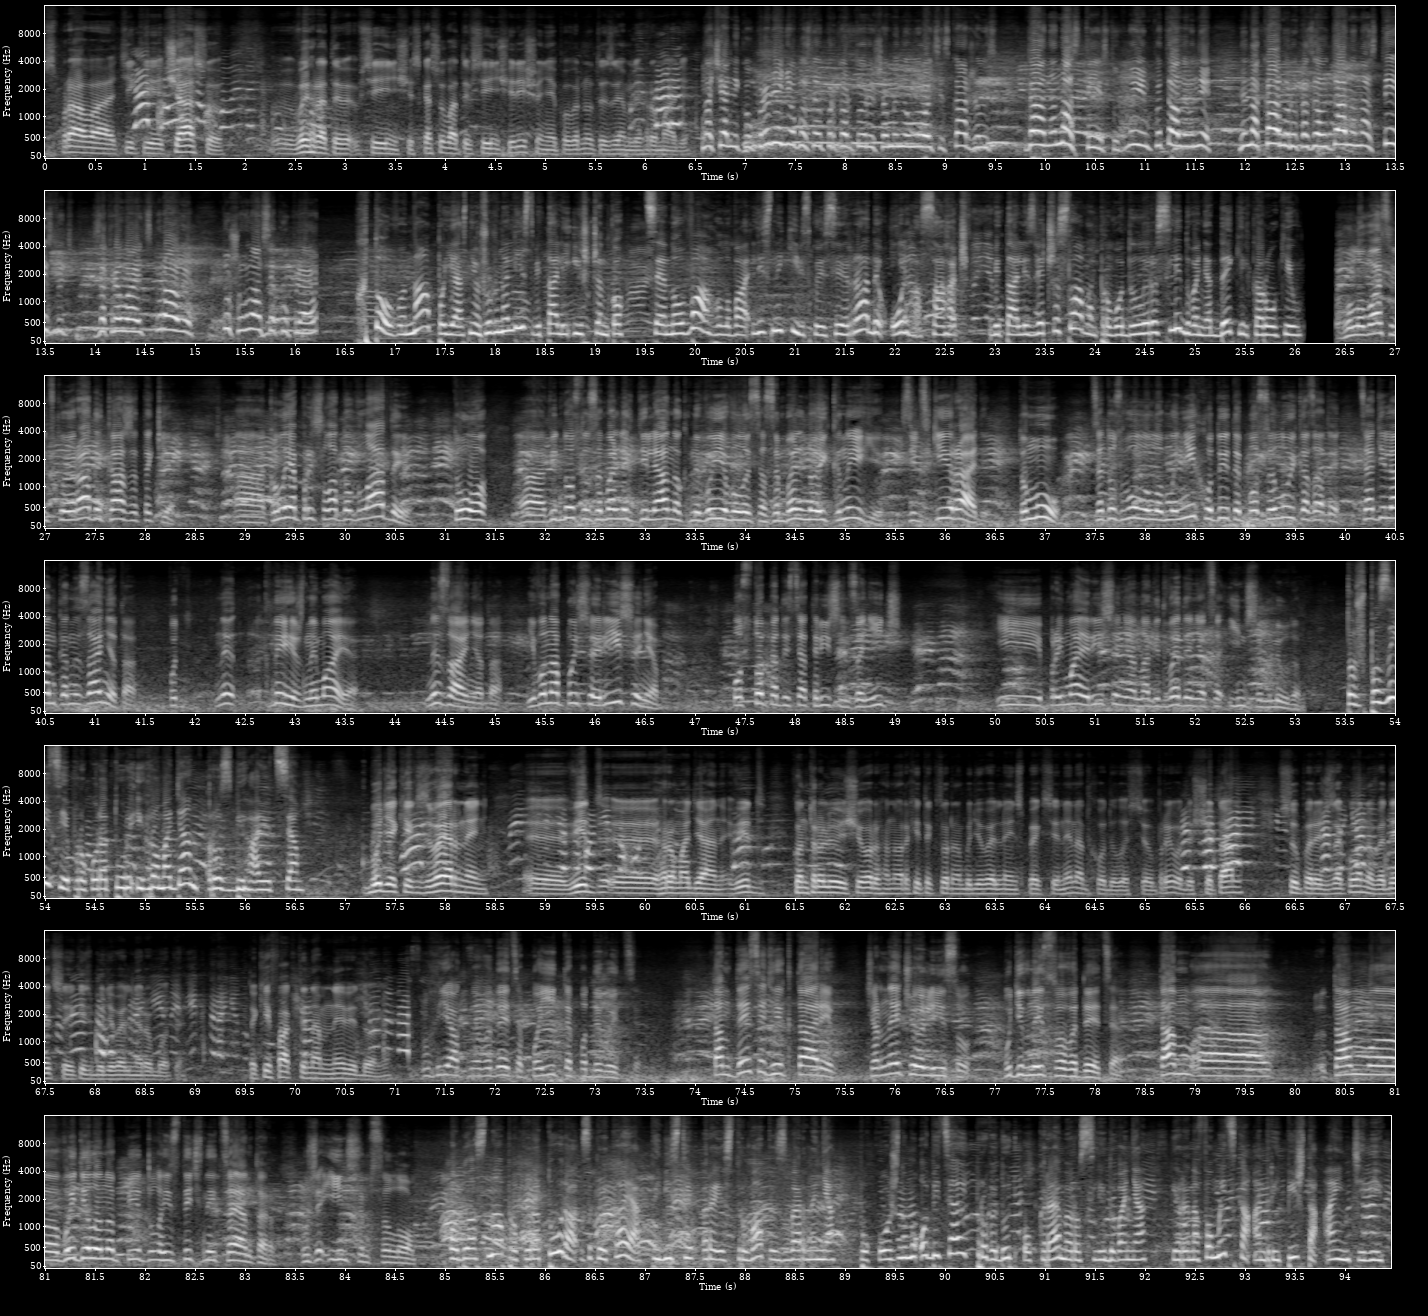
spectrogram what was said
справа тільки часу виграти всі інші, скасувати всі інші рішення і повернути землі громаді. начальники управління обласної прокуратури, що минулого році скаржились, да, на нас тиснуть. Ми їм питали, вони не на камеру казали, да, на нас тиснуть, закривають справи, тому що вона все купляє. Хто вона, пояснює журналіст Віталій Іщенко. Це нова голова Лісниківської сільради Ольга Сагач. Віталій з В'ячеславом проводили розслідування декілька років. голова сільської ради каже таке: коли я прийшла до влади, то відносно земельних ділянок не виявилося земельної книги в сільській раді. Тому це дозволило мені ходити по селу і казати, ця ділянка не зайнята, не, книги ж немає, не зайнята. І вона пише рішення по 150 рішень за ніч і приймає рішення на відведення це іншим людям. Тож позиції прокуратури і громадян розбігаються. будь-яких звернень від е, громадян, від контролюючого органу архітектурно-будівельної інспекції не надходило з цього приводу, що там всупереч закону ведеться якісь будівельні роботи. Такі факти нам невідомі. Ну як не ведеться, поїдьте подивитися. Там 10 гектарів чернечого лісу, будівництво ведеться. Там, е, там е, виділено під логістичний центр, уже іншим селом. Обласна прокуратура закликає активістів реєструвати звернення. По кожному обіцяють проведуть окреме розслідування. Ірина Фомицька, Андрій Пішта, АНТВ.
